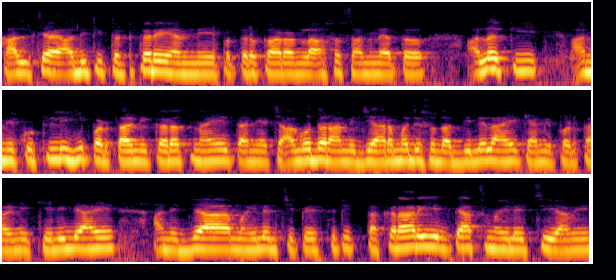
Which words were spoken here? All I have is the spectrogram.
कालच्या आदिती तटकरे यांनी पत्रकारांना असं सांगण्यात आलं की आम्ही कुठलीही पडताळणी करत नाहीत आणि याच्या अगोदर आम्ही जी आरमध्ये सुद्धा दिलेलं आहे की आम्ही पडताळणी केलेली आहे आणि ज्या महिलांची स्पेसिफिक तक्रार येईल त्याच महिलेची आम्ही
